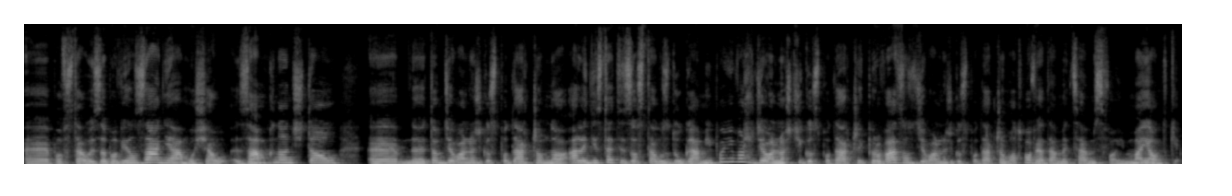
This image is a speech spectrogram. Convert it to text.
e, powstały zobowiązania, musiał zamknąć tą, tą działalność gospodarczą, no ale niestety został z długami, ponieważ w działalności gospodarczej, prowadząc działalność gospodarczą, odpowiadamy całym swoim majątkiem.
